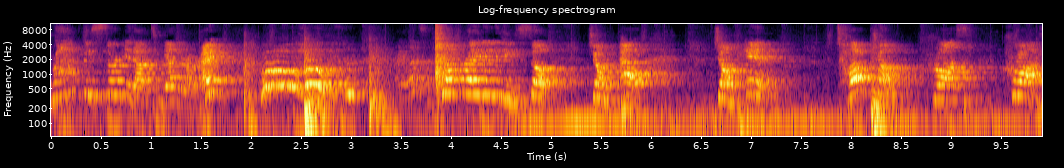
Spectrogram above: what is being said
rock this circuit out together, all right? Woo-hoo! All right, let's jump right into these. So, jump out, jump in, tuck jump, cross, cross,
